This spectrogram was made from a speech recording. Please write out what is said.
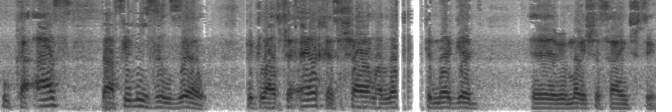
הוא כעס ואפילו זלזל, בגלל שאיך אפשר ללכת כנגד אה, מוישה פיינשטיין.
